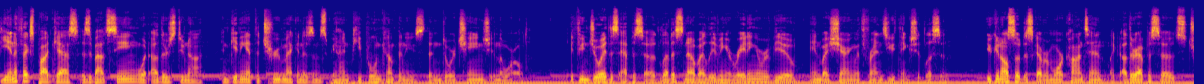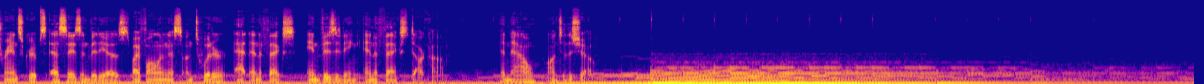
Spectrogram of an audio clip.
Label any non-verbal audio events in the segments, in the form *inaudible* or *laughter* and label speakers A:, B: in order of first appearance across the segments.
A: The NFX podcast is about seeing what others do not and getting at the true mechanisms behind people and companies that endure change in the world. If you enjoyed this episode, let us know by leaving a rating and review and by sharing with friends you think should listen. You can also discover more content like other episodes, transcripts, essays, and videos by following us on Twitter at NFX and visiting NFX.com. And now, on to the show.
